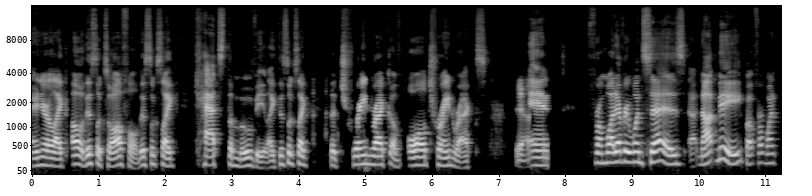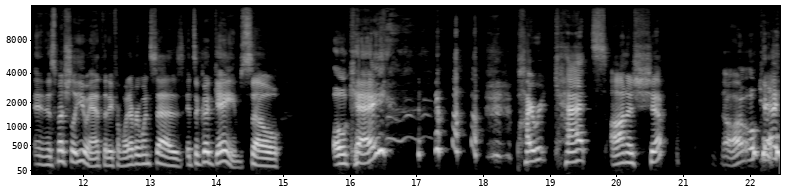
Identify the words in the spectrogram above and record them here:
and you're like, oh, this looks awful. This looks like Cats the movie. Like this looks like the train wreck of all train wrecks. Yeah. And from what everyone says, uh, not me, but from what, and especially you, Anthony, from what everyone says, it's a good game. So, okay. Pirate cats on a ship. Oh, okay.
